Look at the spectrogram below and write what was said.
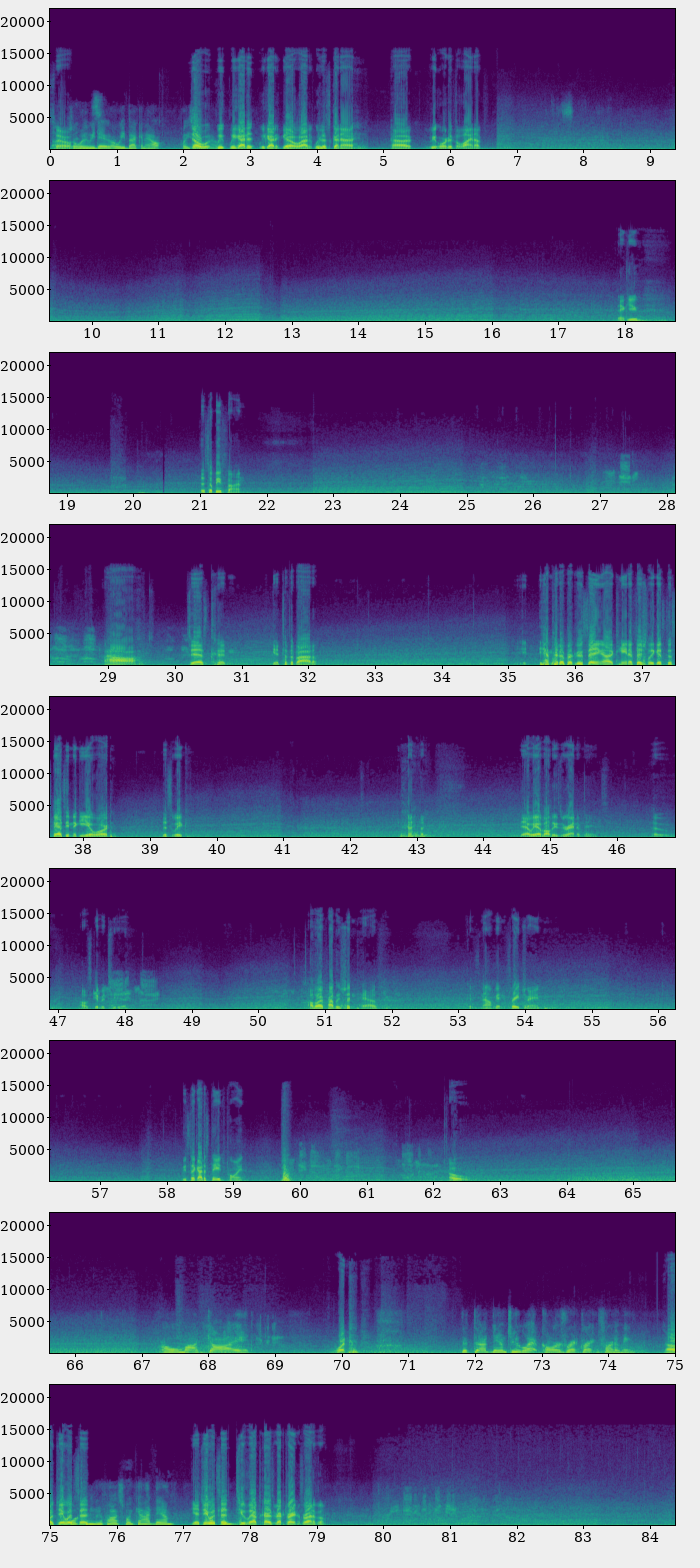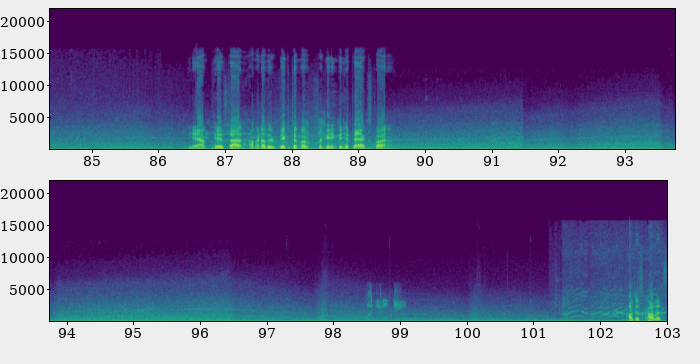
So. So what do we do? Are we backing out? Please No, we we got to we got to go. I, we're just gonna uh, reorder the lineup. Thank you. This will be fun. Ah, just couldn't get to the bottom. Yeah, Middleburg, they're saying uh, Kane officially gets the Spazzy McGee Award this week. yeah, we have all these random names. Oh, I'll just give it to you. Although I probably shouldn't have, because now I'm getting freight trained. At least I got a stage point. Oh. Oh my god! What? The goddamn two lap cars wrecked right in front of me. Oh, Jay Wood what said. can you possibly goddamn? Yeah, Jay Wood said two lap cars wrecked right in front of him. Yeah, I'm pissed. I, I'm another victim of forgetting to hit the X button. I'll just call it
